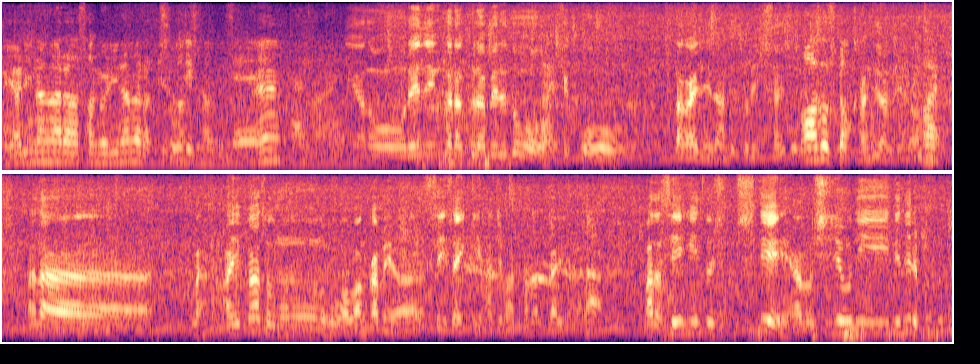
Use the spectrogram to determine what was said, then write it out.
あやりながら探りながらっていうそうです感じなんですね。ね。はい。あの例年から比べると、い。結構高い値段で取引されてるあそうですか。感じなんだけど、はい。ただ、まあ、鮎川そのものの方はわかめはつい最近始まったばっかりだからまだ製品としてあの市場に出てる部分が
